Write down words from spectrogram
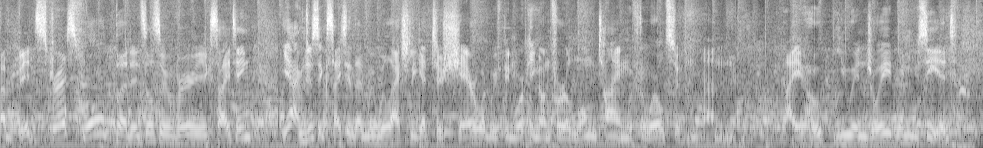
A bit stressful, but it's also very exciting. Yeah, I'm just excited that we will actually get to share what we've been working on for a long time with the world soon. And I hope you enjoy it when you see it.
